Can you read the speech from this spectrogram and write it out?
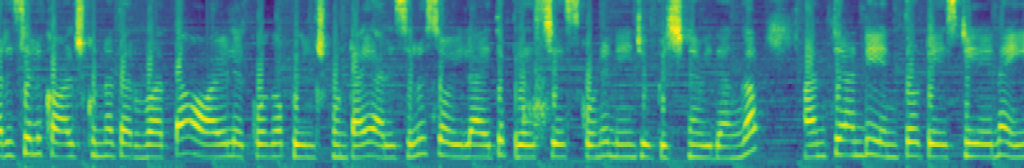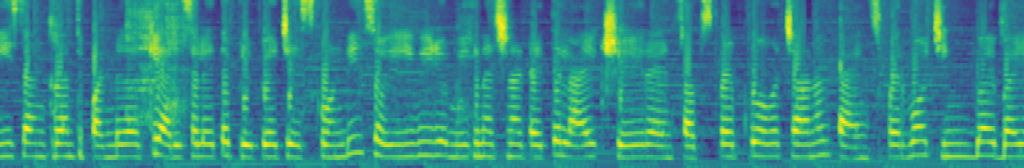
అరిసెలు కాల్చుకున్న తర్వాత ఆయిల్ ఎక్కువగా పీల్చుకుంటాయి అరిసెలు. సో ఇలా అయితే ప్రెస్ చేసుకొని నేను చూపించిన విధంగా అంతే అండి. ఎంతో టేస్టీ అయిన ఈ సంక్రాంతి పండుగకి అరిసెలు అయితే ప్రిపేర్ చేసుకోండి. సో ఈ వీడియో మీకు నచ్చినట్టయితే like share and subscribe to our channel. Thanks for watching bye bye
